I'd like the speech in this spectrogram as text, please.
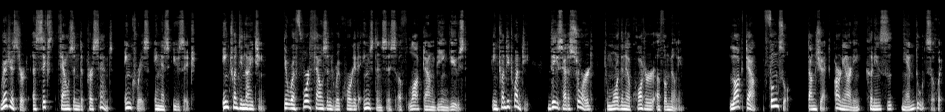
registered a 6,000% increase in its usage. In 2019, there were 4,000 recorded instances of lockdown being used. In 2020, these had soared to more than a quarter of a million. Lockdown 封锁当选二零二零柯林斯年度词汇。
